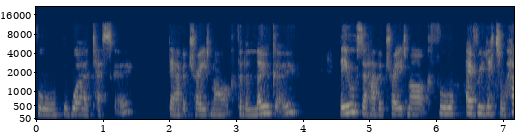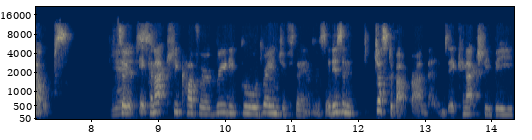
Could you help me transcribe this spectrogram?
for the word Tesco. They have a trademark for the logo. They also have a trademark for every little helps. Yes. So it can actually cover a really broad range of things. It isn't just about brand names, it can actually be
